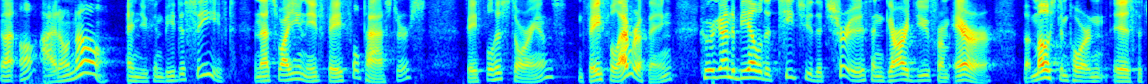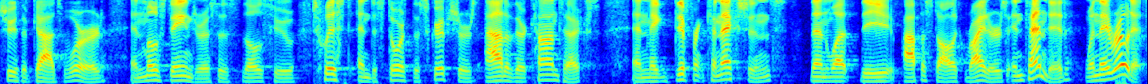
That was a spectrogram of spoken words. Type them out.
you're like, oh, I don't know. And you can be deceived. And that's why you need faithful pastors, faithful historians, and faithful everything who are going to be able to teach you the truth and guard you from error. But most important is the truth of God's Word, and most dangerous is those who twist and distort the Scriptures out of their context and make different connections than what the apostolic writers intended when they wrote it.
